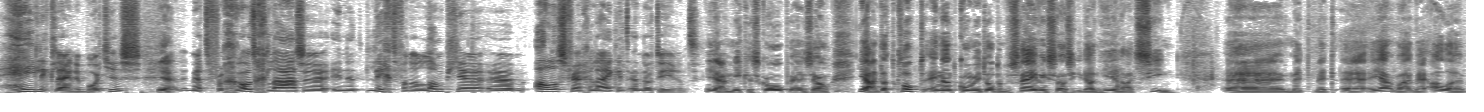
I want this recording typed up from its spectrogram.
hele kleine botjes, Ja. met vergrootglazen in het licht van een lampje, ehm, alles vergelijkend en noterend. Ja, microscopen en zo. Ja, dat klopt. En dan kom je tot een beschrijving zoals ik dan hier laat zien. Eh, met, met, eh, ja, waarbij alle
